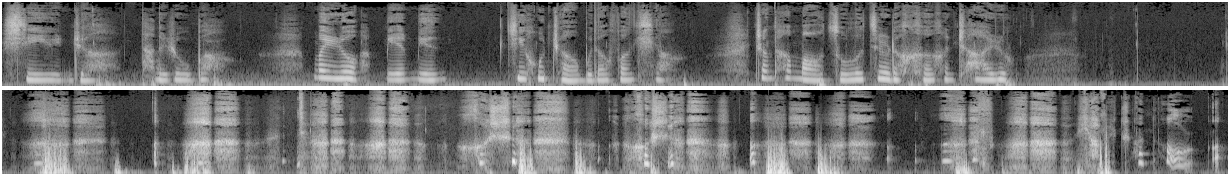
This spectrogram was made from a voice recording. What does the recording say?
吸吮着他的肉棒，媚肉绵绵，几乎找不到方向，让他卯足了劲儿的狠狠插入。啊 啊好深，好深，要被插透了。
